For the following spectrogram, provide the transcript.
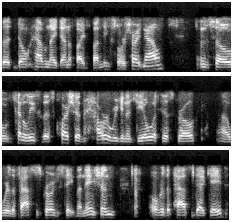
that don't have an identified funding source right now. And so it kind of leads to this question how are we going to deal with this growth? Uh, we're the fastest growing state in the nation over the past decade.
